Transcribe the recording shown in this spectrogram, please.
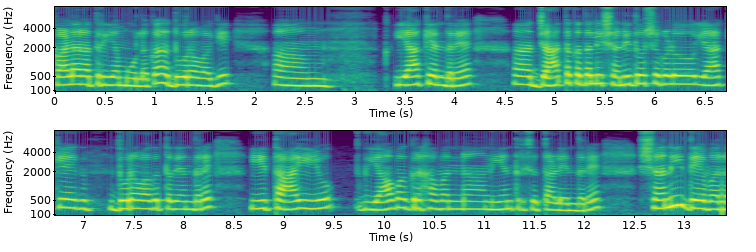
ಕಾಳರಾತ್ರಿಯ ಮೂಲಕ ದೂರವಾಗಿ ಯಾಕೆಂದರೆ ಜಾತಕದಲ್ಲಿ ಶನಿ ದೋಷಗಳು ಯಾಕೆ ದೂರವಾಗುತ್ತದೆ ಅಂದರೆ ಈ ತಾಯಿಯು ಯಾವ ಗ್ರಹವನ್ನು ನಿಯಂತ್ರಿಸುತ್ತಾಳೆ ಎಂದರೆ ಶನಿ ದೇವರ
